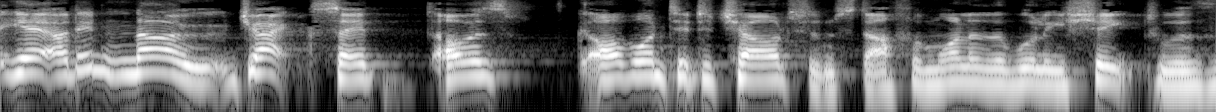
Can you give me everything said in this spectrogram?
yeah, I didn't know. Jack said I was. I wanted to charge some stuff, and one of the woolly sheep was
